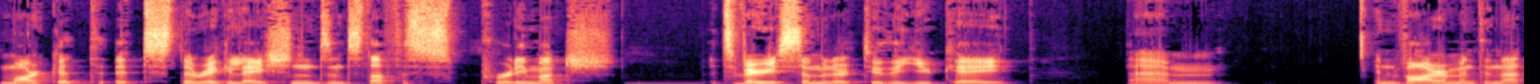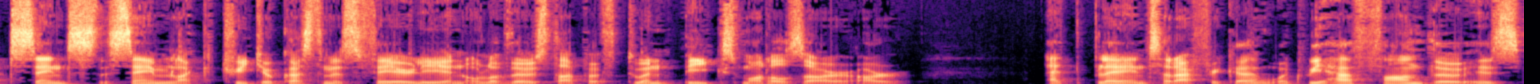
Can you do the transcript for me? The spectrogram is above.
market. It's the regulations and stuff is pretty much it's very similar to the UK um, environment in that sense. The same like treat your customers fairly and all of those type of Twin Peaks models are are at play in South Africa. What we have found though is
